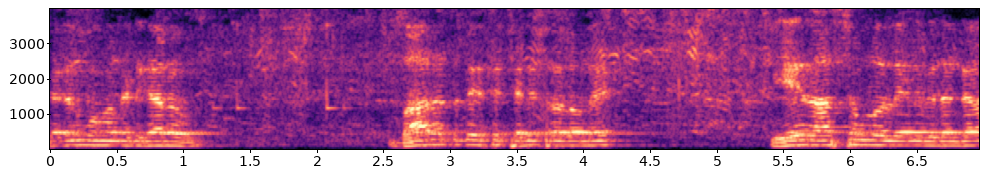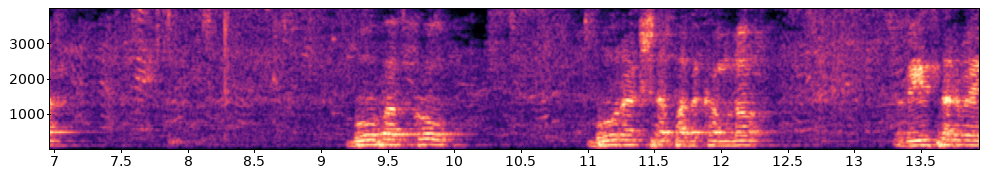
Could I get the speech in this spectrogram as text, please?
జగన్మోహన్ రెడ్డి గారు భారతదేశ చరిత్రలోనే ఏ రాష్ట్రంలో లేని విధంగా భూ హక్కు భూరక్ష పథకంలో రీసర్వే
